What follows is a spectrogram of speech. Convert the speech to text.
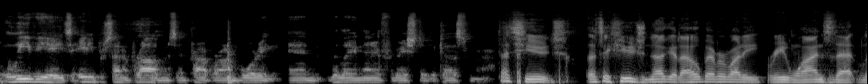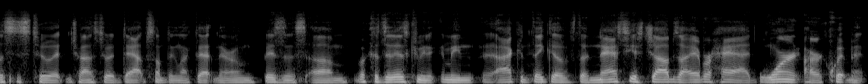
alleviates 80% of problems in proper onboarding and relaying that information to the customer. That's huge. That's a huge nugget. I hope everybody rewinds that, listens to it, and tries to adapt something like that in their own business um, because it is community. I mean, I can think of the nastiest jobs I ever had weren't our equipment.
